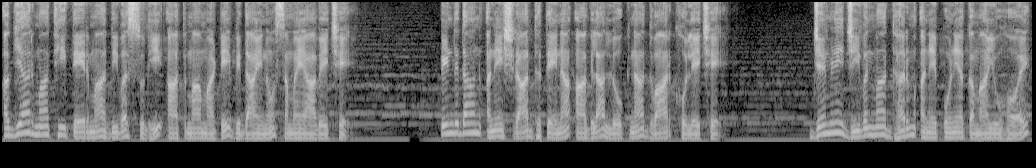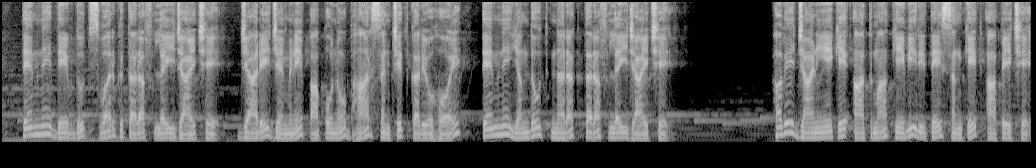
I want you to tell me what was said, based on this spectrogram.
અગિયારમાંથી તેરમા દિવસ સુધી આત્મા માટે વિદાયનો સમય આવે છે. પિંડદાન અને શ્રાદ્ધ તેના આગલા લોકના દ્વાર ખોલે છે. જેમણે જીવનમાં ધર્મ અને પુણ્ય કમાયું હોય તેમને દેવદૂત સ્વર્ગ તરફ લઈ જાય છે. જ્યારે જેમણે પાપોનો ભાર સંચિત કર્યો હોય, તેમને યમદૂત નરક તરફ લઈ જાય છે. હવે જાણીએ કે આત્મા કેવી રીતે સંકેત આપે છે.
